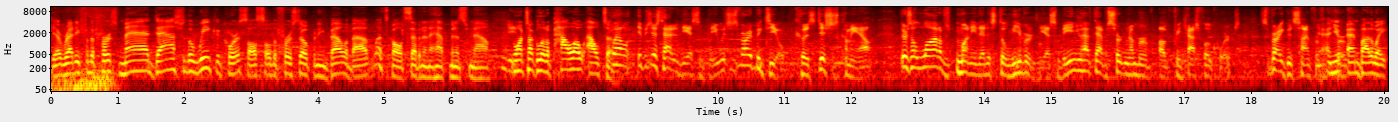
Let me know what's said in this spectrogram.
Get ready for the first mad dash of the week, of course. Also, the first opening bell about, let's call it seven and a half minutes from now. You want to talk a little Palo Alto? Well, it was just added to the S&P, which is a very big deal because Dish is coming out. There's a lot of money that is delivered to the S&P, and you have to have a certain number of, of free cash flow quarters. It's a very good sign for. and you, for and by the way,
